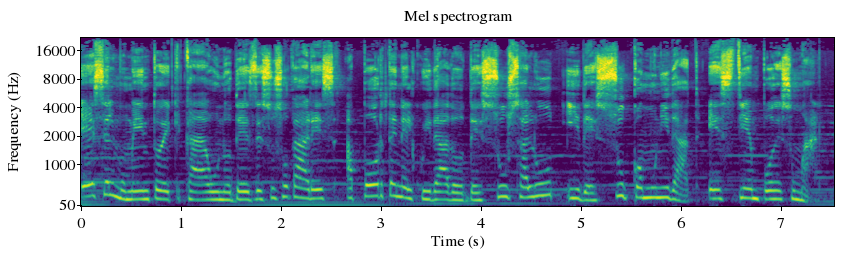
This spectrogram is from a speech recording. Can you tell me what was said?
Es el momento de que cada uno desde sus hogares aporte en el cuidado de su salud y de su comunidad. Es tiempo de sumar.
